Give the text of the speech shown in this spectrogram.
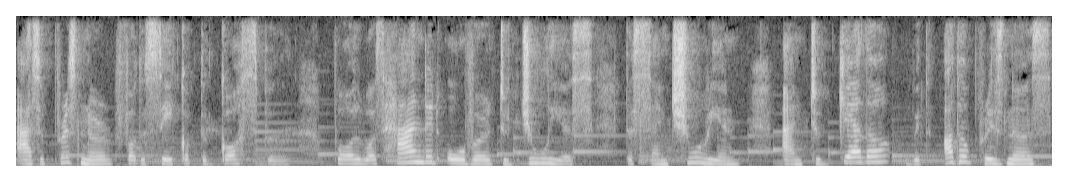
As a prisoner for the sake of the gospel, Paul was handed over to Julius the centurion, and together with other prisoners,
